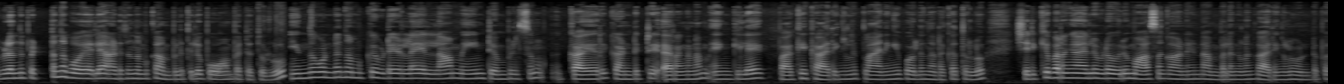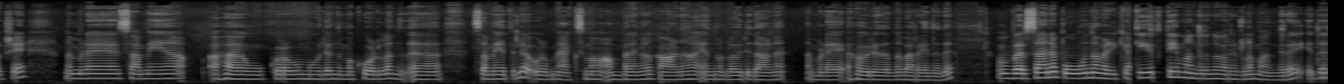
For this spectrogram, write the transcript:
ഇവിടെ നിന്ന് പെട്ടെന്ന് പോയാലേ അടുത്ത് നമുക്ക് അമ്പലത്തിൽ പോകാൻ പറ്റത്തുള്ളൂ. ഇന്നുകൊണ്ട് നമുക്ക് ഇവിടെയുള്ള എല്ലാ മെയിൻ ടെമ്പിൾസും കയറി കണ്ടിട്ട് ഇറങ്ങണം എങ്കിലേ ബാക്കി കാര്യങ്ങൾ പ്ലാനിങ് പോലെ നടക്കത്തുള്ളൂ. ശരിക്കും പറഞ്ഞാൽ ഇവിടെ ഒരു മാസം കാണേണ്ട അമ്പലങ്ങളും കാര്യങ്ങളും ഉണ്ട്. പക്ഷേ നമ്മുടെ സമയ കുറവ് മൂലം നമുക്കുള്ള സമയത്തിൽ മാക്സിമം അമ്പലങ്ങൾ കാണുക എന്നുള്ള ഒരിതാണ് നമ്മുടെ ഒരിതെന്ന് പറയുന്നത്. അപ്പോൾ ബർസാന പോകുന്ന വഴിക്ക് കീർത്തി മന്ദിർ എന്ന് പറഞ്ഞിട്ടുള്ള മന്ദിർ ഇത്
